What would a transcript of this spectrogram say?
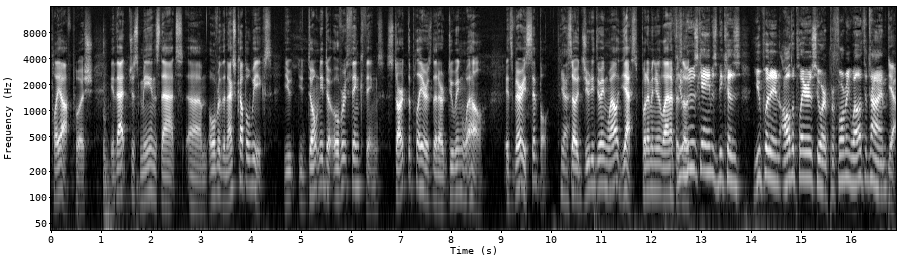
playoff push. That just means that um, over the next couple weeks, you you don't need to overthink things. Start the players that are doing well. It's very simple. Yeah. So Jeudy doing well, yes, put him in your lineup if you a lose games because you put in all the players who are performing well at the time, yeah.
